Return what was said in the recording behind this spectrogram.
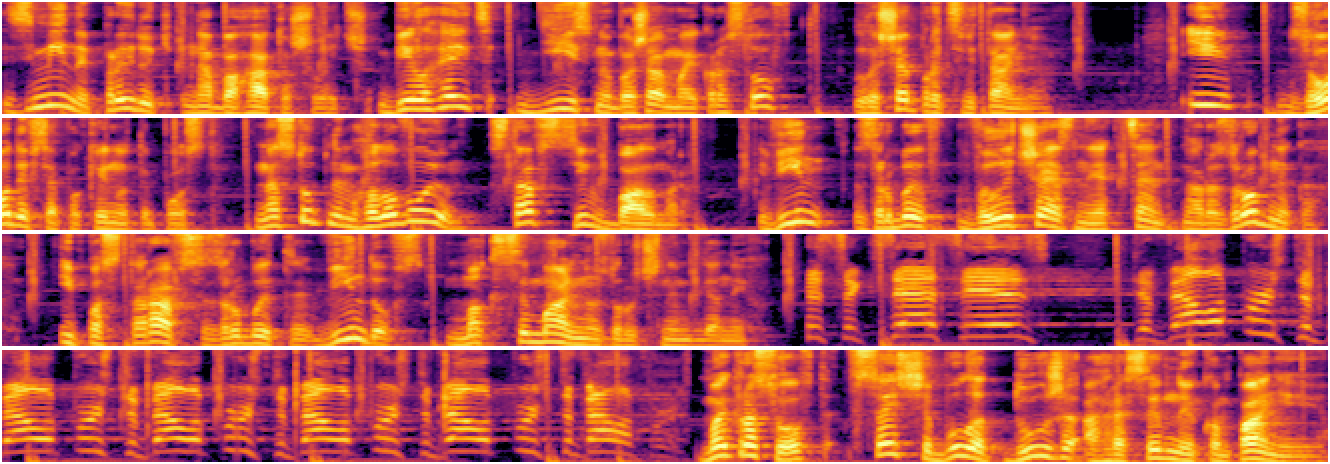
зміни прийдуть набагато швидше. Білл Гейтс дійсно бажав Microsoft лише процвітання і згодився покинути пост. Наступним головою став Стів Балмер. Він зробив величезний акцент на розробниках і постарався зробити Windows максимально зручним для них. Developers, developers, developers, developers, developers, developers. Microsoft все ще була дуже агресивною компанією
